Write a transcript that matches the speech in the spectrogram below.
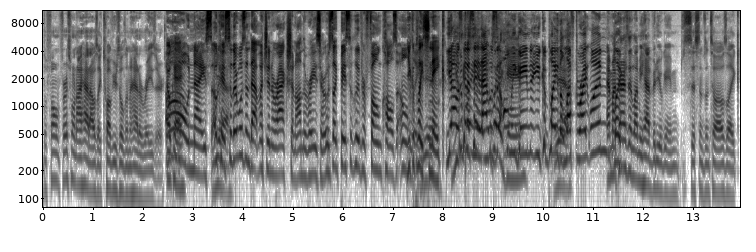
the phone first one I had, I was like 12 years old and I had a Razr. Okay. Oh, nice. Okay, Yeah. so there wasn't that much interaction on the Razr. It was like basically for phone calls only. You could play Snake. Yeah, I You was could gonna play- say yeah, that you was could the play a only game. game that you could play. The Yeah. left right one. And my Like- parents didn't let me have video game systems until I was like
